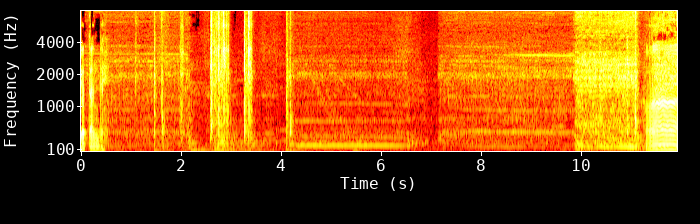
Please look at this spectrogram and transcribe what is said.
이것도 안 돼. 와.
